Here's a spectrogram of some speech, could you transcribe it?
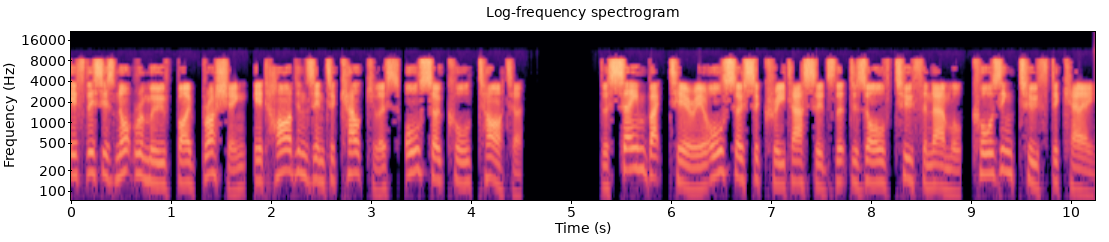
If this is not removed by brushing, it hardens into calculus also called tartar. The same bacteria also secrete acids that dissolve tooth enamel, causing tooth decay.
